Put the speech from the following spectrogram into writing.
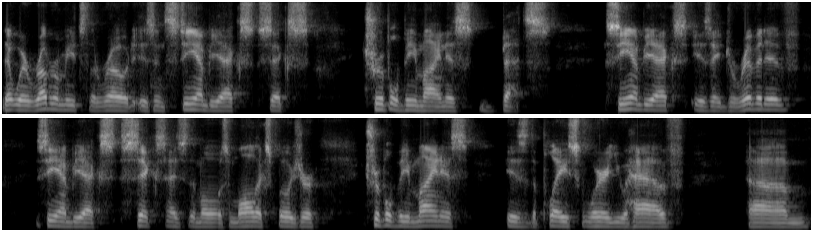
that where rubber meets the road is in CMBX six triple B minus bets. CMBX is a derivative. CMBX six has the most mall exposure. Triple B minus is the place where you have, um,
